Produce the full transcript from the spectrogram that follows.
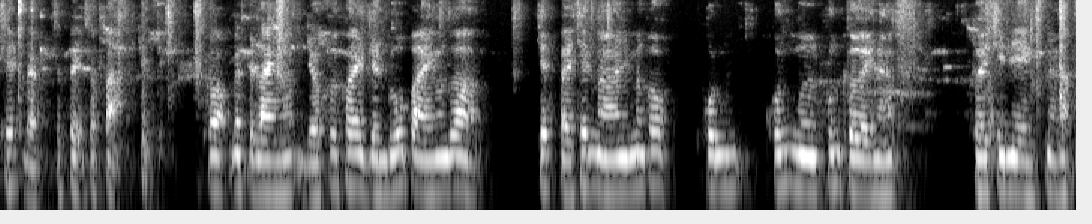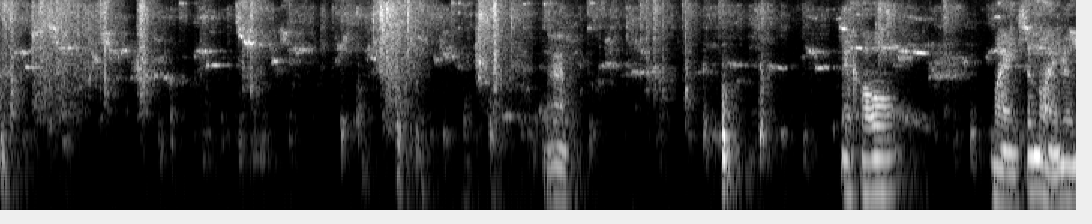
เช็ดแบบสเปะสปะ ก็ไม่เป็นไรนะครับเดี๋ยวค่อยๆเรียนรู้ไปมันก็เช็ดไปเช็ดมานี่มันก็คุ้นคุ้นมือคุ้นเคยนะครับ เคยชินเองนะครับให้เขาใหม่สักหน่อยหนึง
